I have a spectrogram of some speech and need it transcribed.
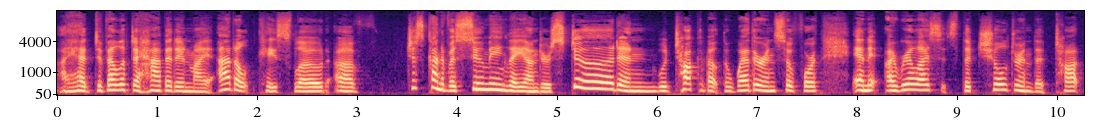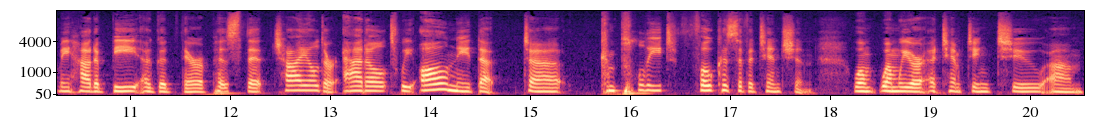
I had developed a habit in my adult caseload of just kind of assuming they understood and would talk about the weather and so forth. And it, I realized it's the children that taught me how to be a good therapist, that child or adult, we all need that uh, complete focus of attention when, when we are attempting to um,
